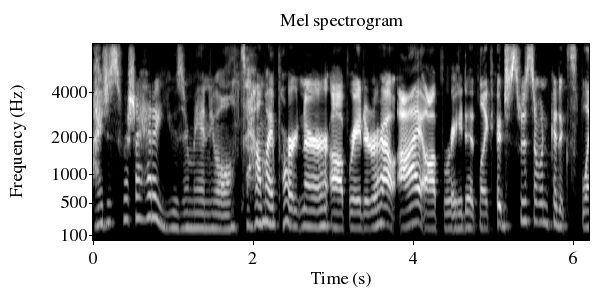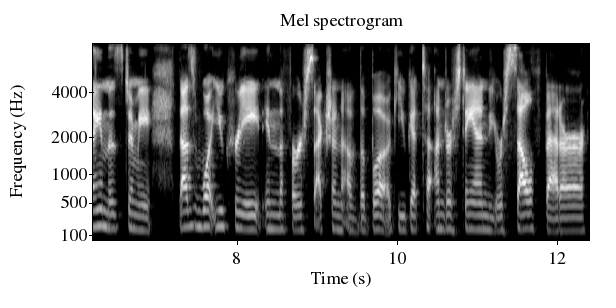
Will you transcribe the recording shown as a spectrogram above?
I just wish I had a user manual to how my partner operated or how I operated, like, I just wish someone could explain this to me. That's what you create in the first section of the book. You get to understand yourself better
